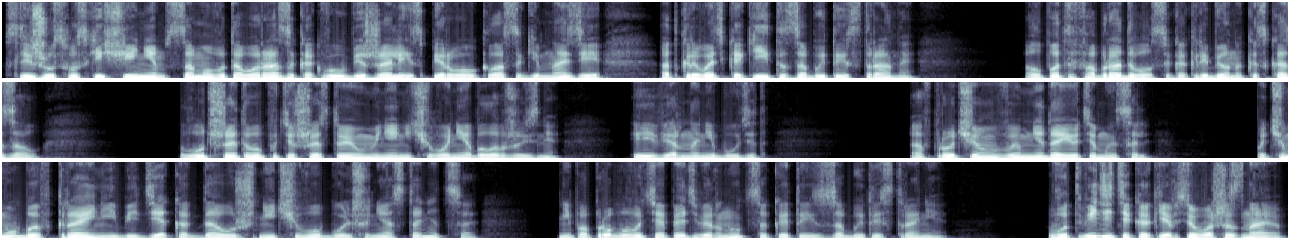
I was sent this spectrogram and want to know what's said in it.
Слежу с восхищением с самого того раза, как вы убежали из первого класса гимназии открывать какие-то забытые страны. Алпатов обрадовался, как ребенок, и сказал, «Лучше этого путешествия у меня ничего не было в жизни. И, верно, не будет. А, впрочем, вы мне даете мысль. Почему бы в крайней беде, когда уж ничего больше не останется, не попробовать опять вернуться к этой забытой стране? Вот видите, как я все ваше знаю?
